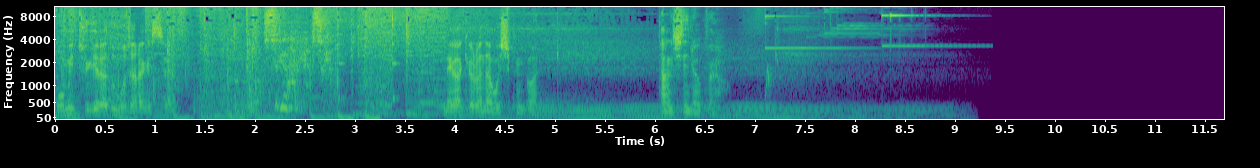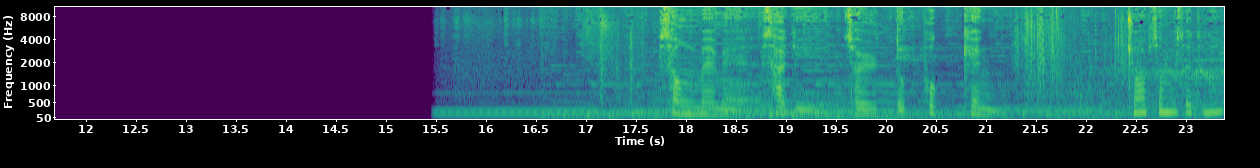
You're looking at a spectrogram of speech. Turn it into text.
몸이 두 개라도 모자라겠어요. 숙여, 숙여. 내가 결혼하고 싶은 건 당신이라고요. 성매매, 사기, 절도, 폭행. 종합선물 세트네.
